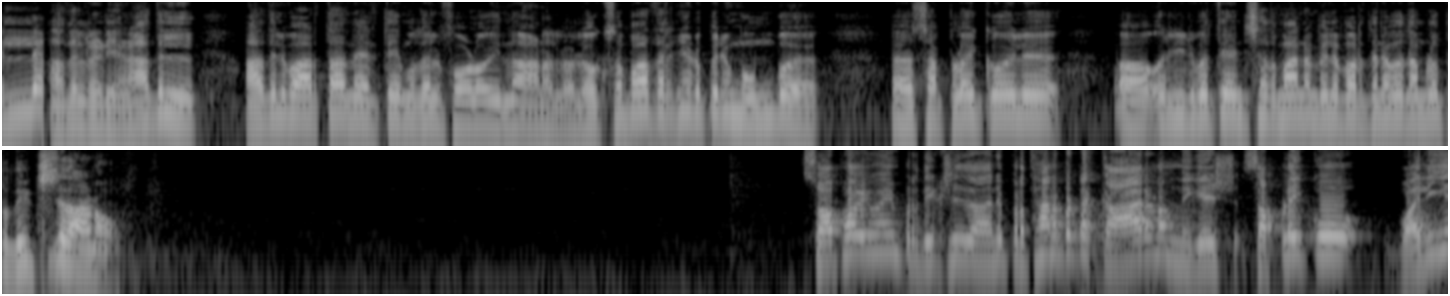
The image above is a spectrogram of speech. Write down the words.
എല്ലാം അതിൽ റെഡിയാണ്. അതിൽ അതിൽ വാർത്ത നേരത്തെ മുതൽ ഫോളോ ചെയ്യുന്നതാണല്ലോ. ലോക്സഭാ തെരഞ്ഞെടുപ്പിന് മുമ്പ് സപ്ലൈകോയിൽ ഒരു ഇരുപത്തിയഞ്ച് ശതമാനം വില വർധനവ് നമ്മൾ പ്രതീക്ഷിച്ചതാണോ? സ്വാഭാവികമായും പ്രതീക്ഷിച്ചതാണ് പ്രധാനപ്പെട്ട കാരണം നികേഷ് സപ്ലൈകോ വലിയ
